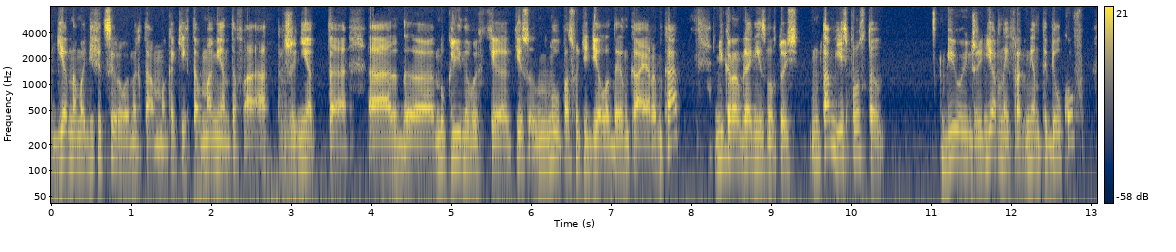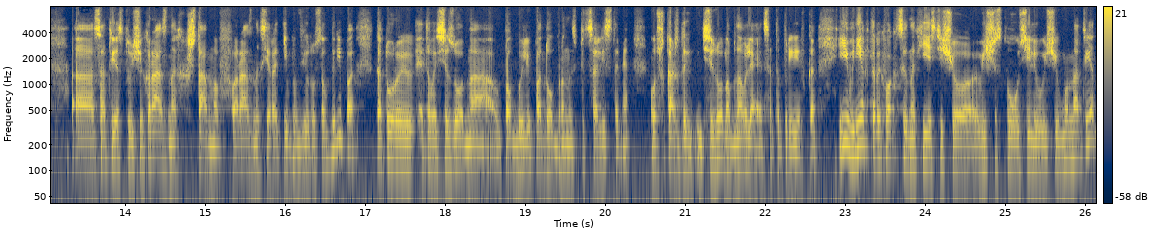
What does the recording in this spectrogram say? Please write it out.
генно-модифицированных там каких-то моментов, а, а также нет э, э, нуклеиновых, э, кис, ну, по сути дела, ДНК РНК микроорганизмов. То есть ну, там есть просто биоинженерные фрагменты белков, а, соответствующих разных штаммов, разных серотипов вирусов гриппа, которые этого сезона были подобраны специалистами. Вот каждый сезон обновляется эта прививка. И в некоторых вакцинах есть еще вещество, усиливающее иммунный ответ,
